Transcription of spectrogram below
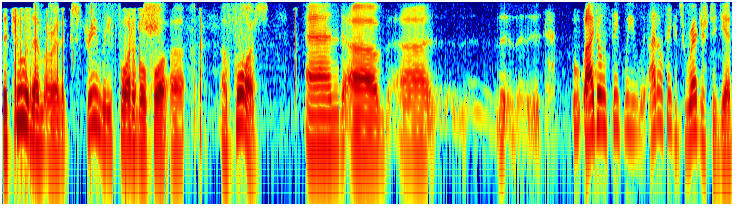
the two of them are an extremely formidable for, uh, force. And uh, uh, I don't think we, I don't think it's registered yet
